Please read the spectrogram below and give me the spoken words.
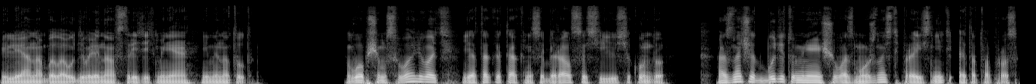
или она была удивлена встретить меня именно тут. В общем, сваливать я так и так не собирался сию секунду, а значит, будет у меня еще возможность прояснить этот вопрос.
